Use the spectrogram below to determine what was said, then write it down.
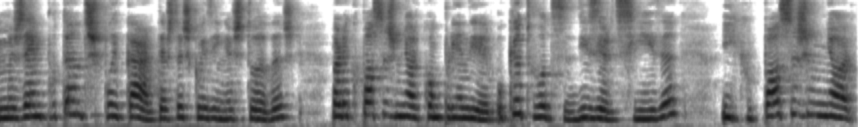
mas é importante explicar-te estas coisinhas todas para que possas melhor compreender o que eu te vou dizer de seguida e que possas melhor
